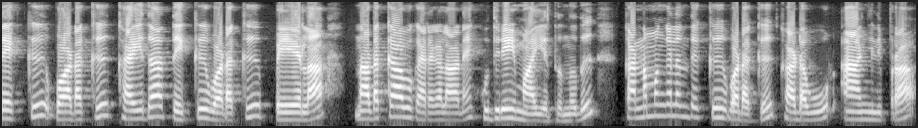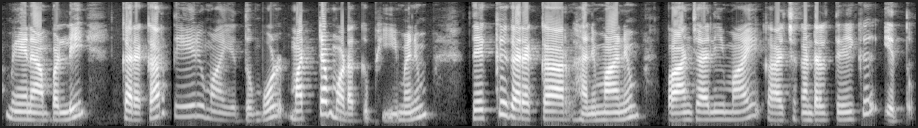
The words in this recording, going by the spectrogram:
തെക്ക് വടക്ക് കൈത തെക്ക് വടക്ക് പേള നടക്കാവ് കരകളാണ് കുതിരയുമായി എത്തുന്നത്. കണ്ണമംഗലം തെക്ക് വടക്ക് കടവൂർ ആഞ്ഞിലിപ്ര മേനാമ്പള്ളി കരക്കാർ തേരുമായി എത്തുമ്പോൾ മറ്റം വടക്ക് ഭീമനും തെക്ക് കരക്കാർ ഹനുമാനും പാഞ്ചാലിയുമായി കാഴ്ചകണ്ടലത്തിലേക്ക് എത്തും.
